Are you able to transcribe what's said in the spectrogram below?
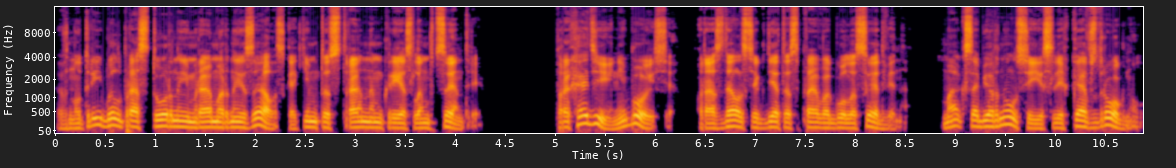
Внутри был просторный мраморный зал с каким-то странным креслом в центре. «Проходи, не бойся», Раздался где-то справа голос Эдвина. Макс обернулся и слегка вздрогнул.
